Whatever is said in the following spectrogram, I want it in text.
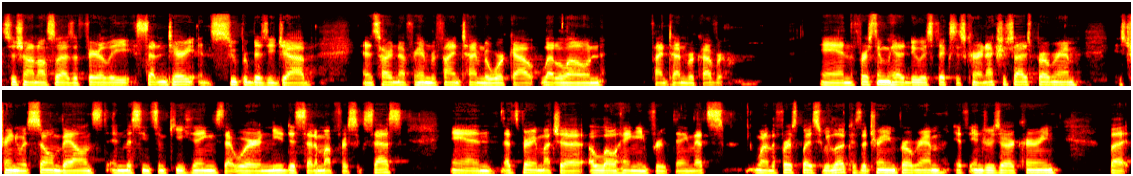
So Sean also has a fairly sedentary and super busy job, and it's hard enough for him to find time to work out, let alone find time to recover. And the first thing we had to do was fix his current exercise program. His training was so imbalanced and missing some key things that were needed to set him up for success and that's very much a, a low hanging fruit thing. That's one of the first places we look is the training program if injuries are occurring. But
